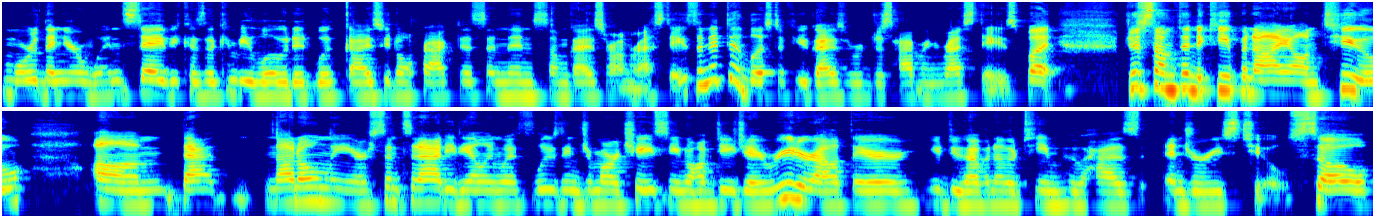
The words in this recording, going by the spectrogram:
more than your Wednesday because it can be loaded with guys who don't practice and then some guys are on rest days. And it did list a few guys who were just having rest days, but just something to keep an eye on too. Um, that not only are Cincinnati dealing with losing Ja'Marr Chase, and you don't have DJ Reader out there, you do have another team who has injuries too. So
